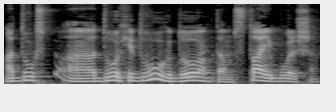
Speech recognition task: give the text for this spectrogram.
от 2,2 до там, 100 и больше.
